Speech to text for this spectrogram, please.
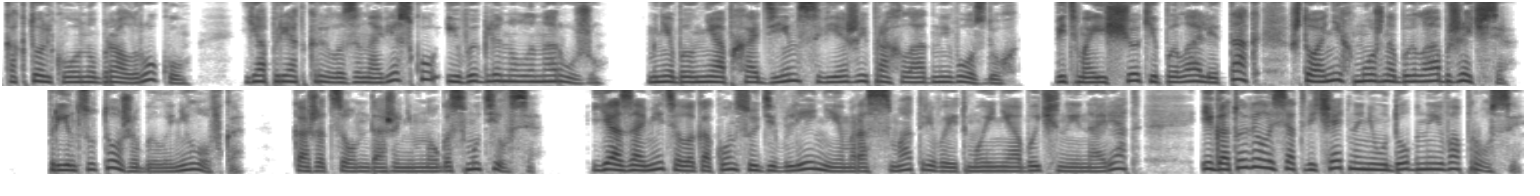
Как только он убрал руку, я приоткрыла занавеску и выглянула наружу. Мне был необходим свежий прохладный воздух, ведь мои щеки пылали так, что о них можно было обжечься. Принцу тоже было неловко. Кажется, он даже немного смутился. Я заметила, как он с удивлением рассматривает мой необычный наряд и готовилась отвечать на неудобные вопросы.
